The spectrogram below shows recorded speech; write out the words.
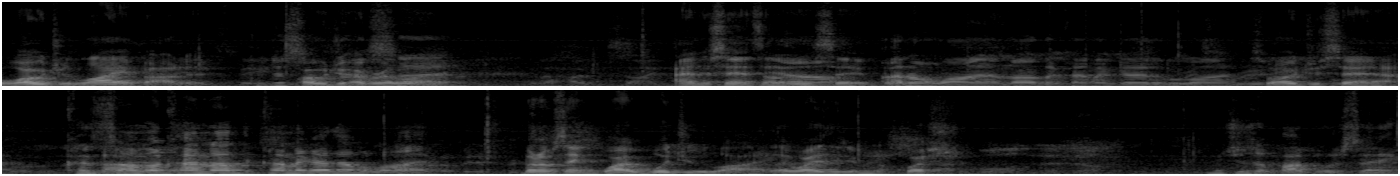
Yes. But why would you lie about it? Why would you ever to lie? I understand it's something Yeah, to say, but I don't lie. I'm not the kind of guy to lie. so why would you say that? Cause Not I'm the kind of the kind of guy that will lie. But I'm saying, why would you lie? Like, why is it even a question? Which is a popular saying.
